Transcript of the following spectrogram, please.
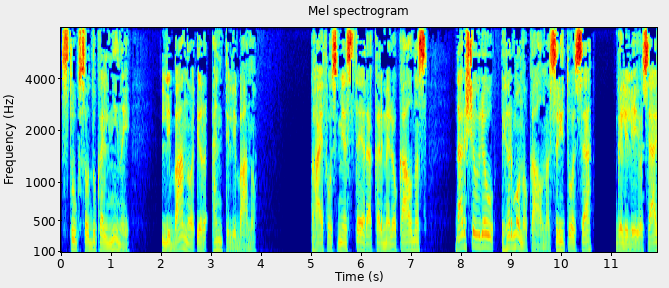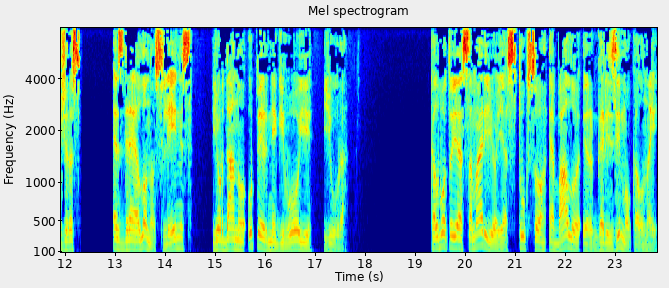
stūkso du kalnynai - Libano ir Antilibano. Haifos mieste yra Karmelio kalnas, dar šiauriau Hermono kalnas, rytuose Galilėjos ežeras, Ezdreelono slėnis, Jordano upė ir negyvoji jūra. Kalbotoje Samarijoje stūkso Ebalo ir Garizimo kalnai.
